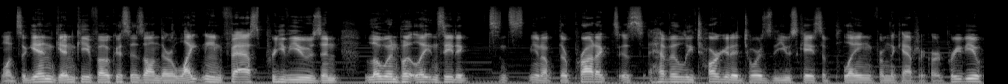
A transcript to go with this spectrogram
Once again, Genki focuses on their lightning fast previews and low input latency to, since, you know, their product is heavily targeted towards the use case of playing from the capture card preview.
